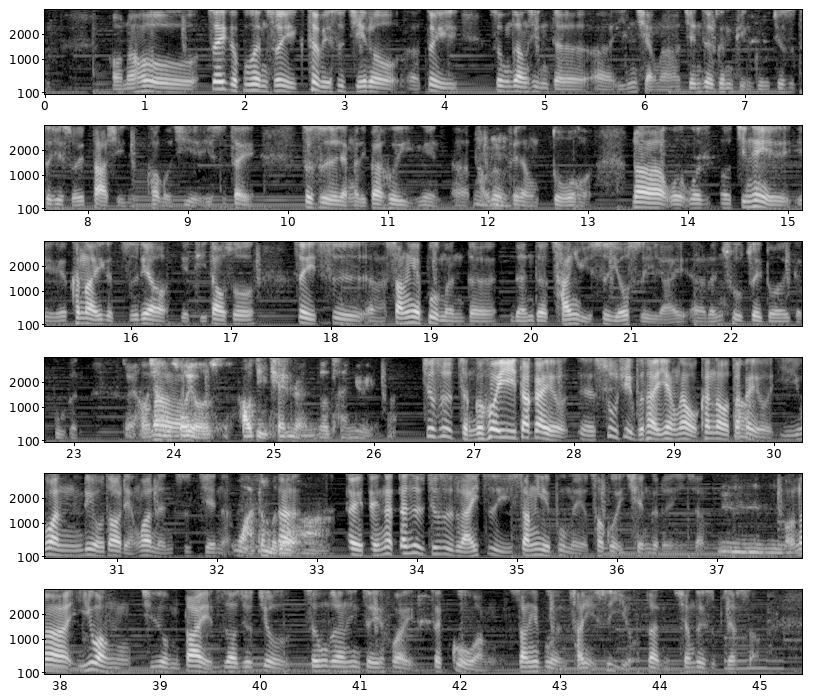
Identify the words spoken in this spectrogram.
哦，然后这个部分，所以特别是揭露呃对生物多样性的呃影响啊，监测跟评估，就是这些所谓大型跨国企业也是在这次两个礼拜会议里面呃讨论非常多哈、哦。那我我我今天也也看到一个资料，也提到说这一次呃商业部门的人的参与是有史以来呃人数最多的一个部分。对，好像说有好几千人都参与。就是整个会议大概有呃数据不太一样，那我看到大概有一万六到两万人之间呢、啊。哇，这么多啊！对对，那但是就是来自于商业部门有超过一千个人以上。嗯嗯嗯。哦，那以往其实我们大家也知道，就就生物多样性这一块，在过往商业部门参与是有，但相对是比较少。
